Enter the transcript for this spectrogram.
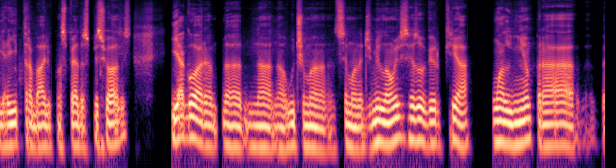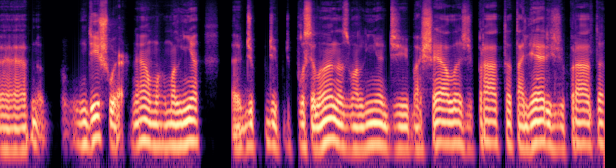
e aí trabalho com as pedras preciosas. E agora, na, na última semana de Milão, eles resolveram criar uma linha para é, um dishware, né? uma, uma linha de, de, de, porcelanas, uma linha de bachelas de prata, talheres de prata,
